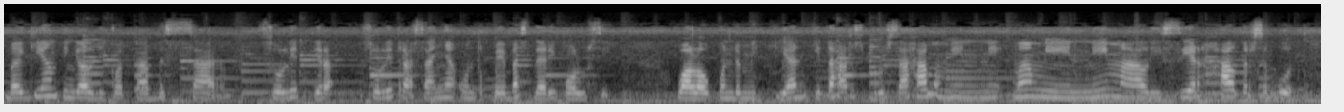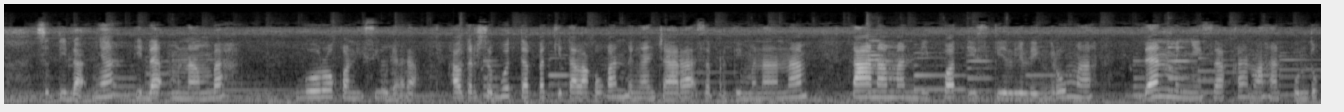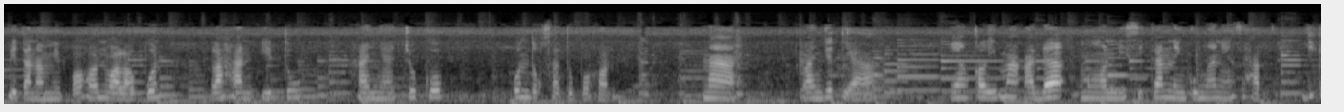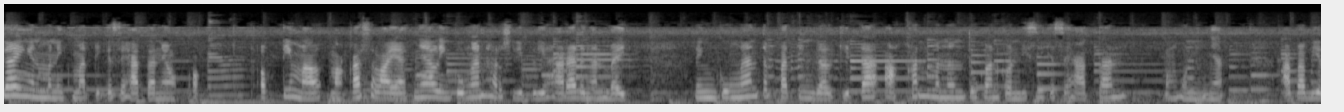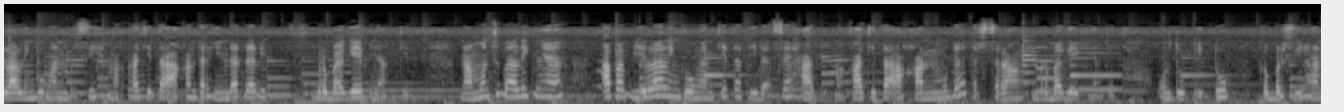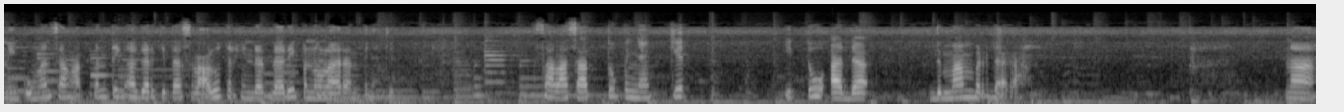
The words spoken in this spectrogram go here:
Bagi yang tinggal di kota besar, sulit sulit rasanya untuk bebas dari polusi. Walaupun demikian, kita harus berusaha memini, meminimalisir hal tersebut. Setidaknya tidak menambah buruk kondisi udara. Hal tersebut dapat kita lakukan dengan cara seperti menanam tanaman di pot di sekeliling rumah, dan menyisakan lahan untuk ditanami pohon walaupun lahan itu hanya cukup untuk satu pohon. Nah, lanjut ya. Yang kelima ada mengondisikan lingkungan yang sehat. Jika ingin menikmati kesehatan yang optimal, maka selayaknya lingkungan harus dipelihara dengan baik. Lingkungan tempat tinggal kita akan menentukan kondisi kesehatan penghuninya. Apabila lingkungan bersih, maka kita akan terhindar dari berbagai penyakit. Namun sebaliknya, apabila lingkungan kita tidak sehat, maka kita akan mudah terserang berbagai penyakit. Untuk itu, kebersihan lingkungan sangat penting agar kita selalu terhindar dari penularan penyakit. Salah satu penyakit itu ada demam berdarah. Nah,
